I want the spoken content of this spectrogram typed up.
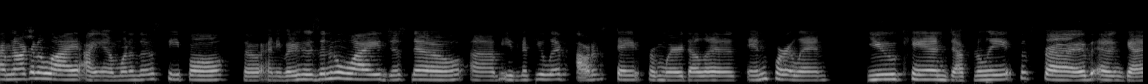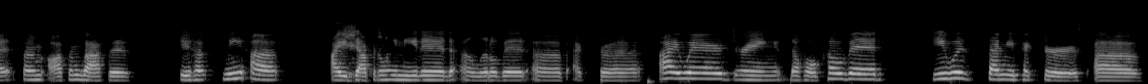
I'm not gonna lie, I am one of those people. So anybody who's in Hawaii, just know, um, even if you live out of state from where Della is in Portland, you can definitely subscribe and get some awesome glasses. She hooks me up. I definitely needed a little bit of extra eyewear during the whole COVID. She would send me pictures of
